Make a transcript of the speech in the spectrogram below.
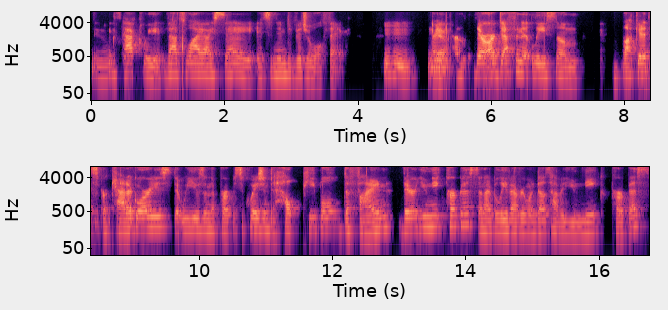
you know? Exactly. That's why I say it's an individual thing. Mhm. right? yeah Um, there are definitely some buckets or categories that we use in the purpose equation to help people define their unique purpose. And I believe everyone does have a unique purpose.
